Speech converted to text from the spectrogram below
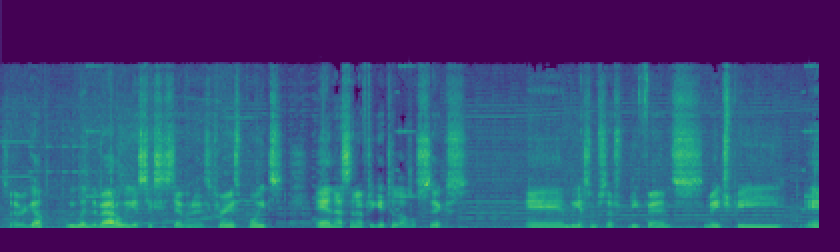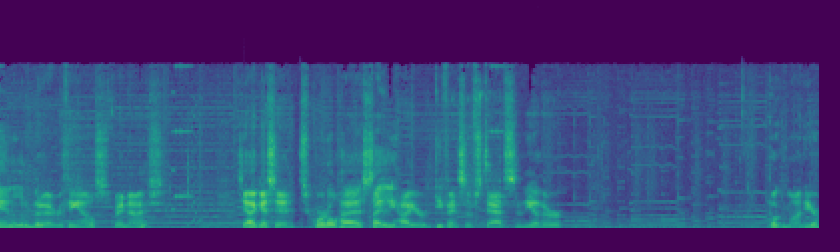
So there we go. We win the battle, we get 67 experience points, and that's enough to get to level 6. And we get some special defense, some HP, and a little bit of everything else. Very nice. See, like I said, Squirtle has slightly higher defensive stats than the other Pokemon here.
